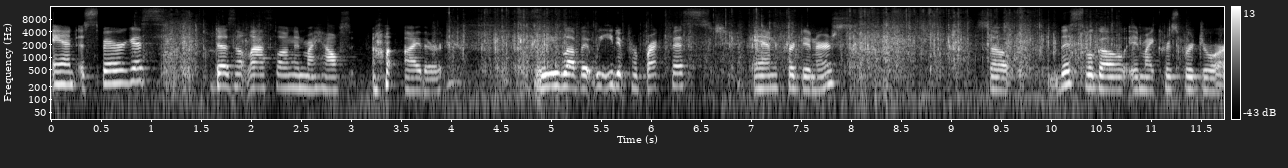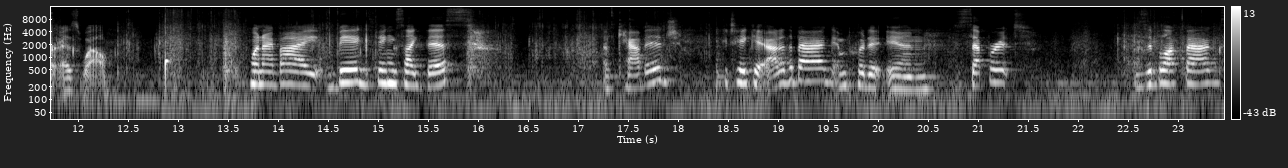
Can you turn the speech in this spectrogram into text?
And asparagus doesn't last long in my house either. We love it. We eat it for breakfast and for dinners. So this will go in my crisper drawer as well. When I buy big things like this, of cabbage. You could take it out of the bag and put it in separate Ziploc bags,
